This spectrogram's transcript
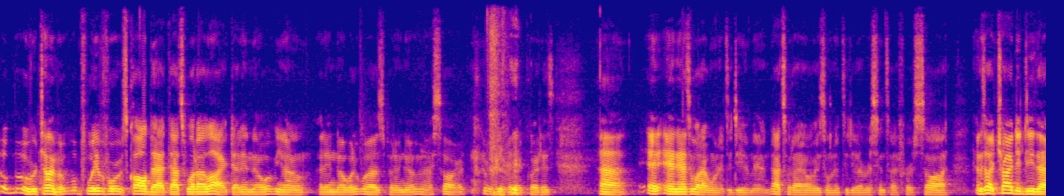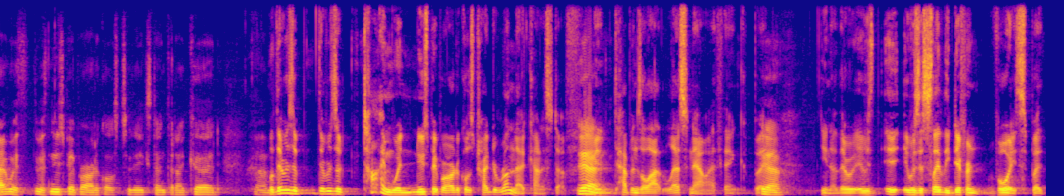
over time, but way before it was called that, that's what I liked. I didn't know, you know, I didn't know what it was, but I knew it when I saw it, whatever that quote is. Uh, and, and, that's what I wanted to do, man. That's what I always wanted to do ever since I first saw it. And so I tried to do that with, with newspaper articles to the extent that I could. Um, well, there was a there was a time when newspaper articles tried to run that kind of stuff. Yeah, I mean, it happens a lot less now, I think. But yeah. You know, there it was it, it was a slightly different voice, but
